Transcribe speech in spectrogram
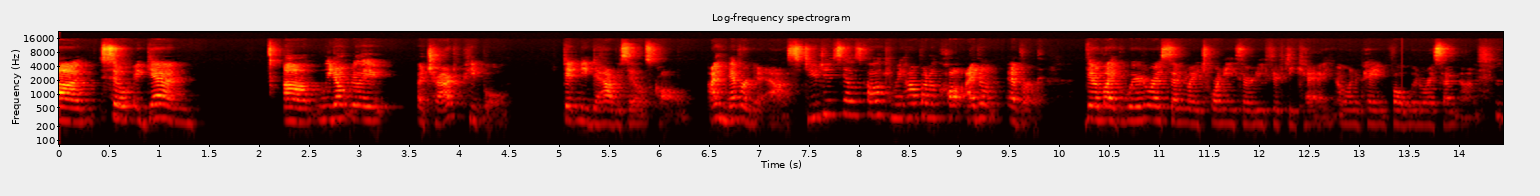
Um, so again, um, we don't really attract people that need to have a sales call I never get asked, do you do sales call? Can we hop on a call? I don't ever. They're like, where do I send my 20, 30, 50K? I want to pay in full. Where do I send that?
